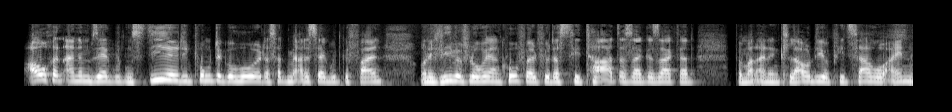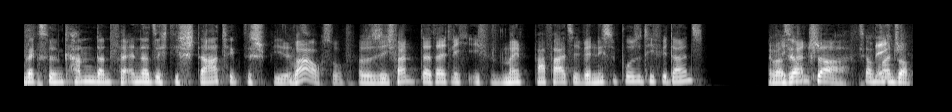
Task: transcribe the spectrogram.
auch in einem sehr guten Stil die Punkte geholt. Das hat mir alles sehr gut gefallen. Und ich liebe Florian Kofeld für das Zitat, das er gesagt hat, wenn man einen Claudio Pizarro einwechseln kann, dann verändert sich die Statik des Spiels. War auch so. Also ich fand tatsächlich, ich, mein paar Fazit wären nicht so positiv wie deins. Aber ist ja auch klar. Ist ja auch mein Ich- Job.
